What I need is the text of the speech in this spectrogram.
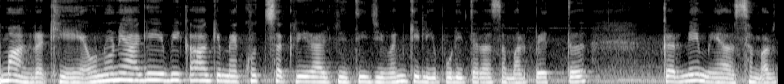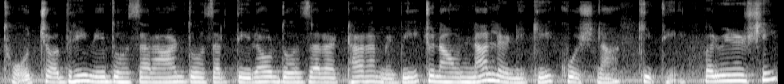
मांग रखी है। उन्होंने आगे ये भी कहा कि मैं खुद सक्रिय राजनीति जीवन के लिए पूरी तरह समर्पित करने में असमर्थ हो। चौधरी ने 2008, 2013 और 2018 में भी चुनाव न लड़ने की घोषणा की थी। परवीन सिंह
